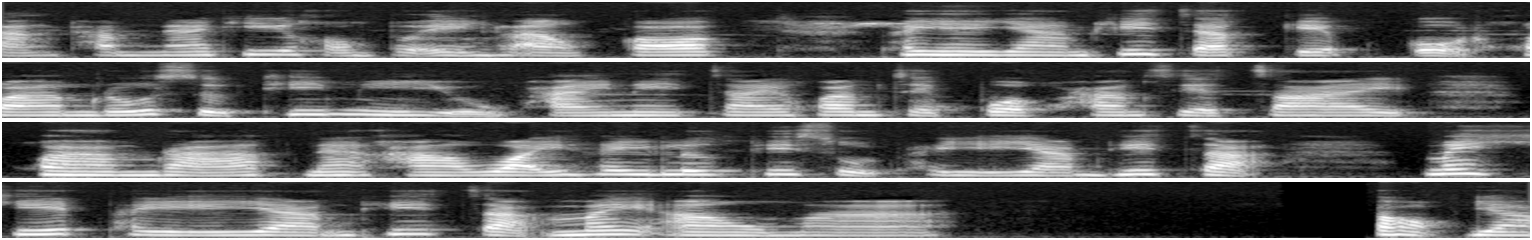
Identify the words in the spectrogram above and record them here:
ต่างทำหน้าที่ของตัวเองแล้วก็พยายามที่จะเก็บกดความรู้สึกที่มีอยู่ภายในใจ ความเจ็บปวดความเสียใจ ความรักนะคะ ไว้ให้ลึกที่สุดพยายามที่จะไม่คิดพยายามที่จะไม่เอามา ตอกย้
